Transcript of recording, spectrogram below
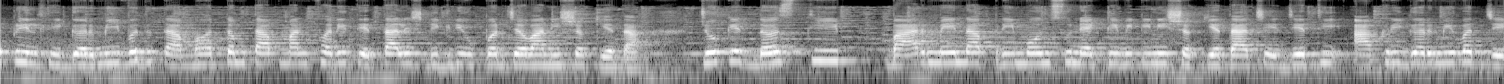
એપ્રિલથી ગરમી વધતા મહત્તમ તાપમાન ફરી તેતાલીસ ડિગ્રી ઉપર જવાની શક્યતા. જો કે દસથી બાર મેના પ્રી મોન્સૂન એક્ટિવિટીની શક્યતા છે. જેથી આખરી ગરમી વચ્ચે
